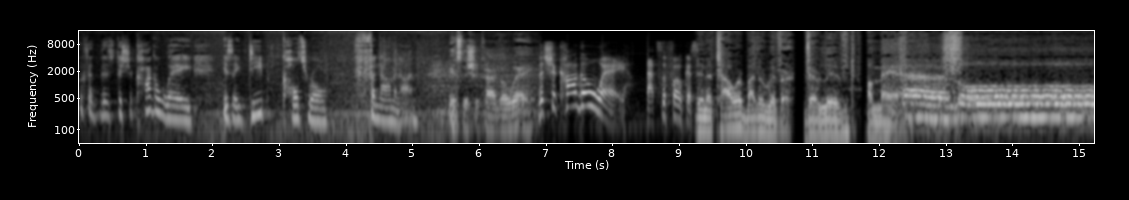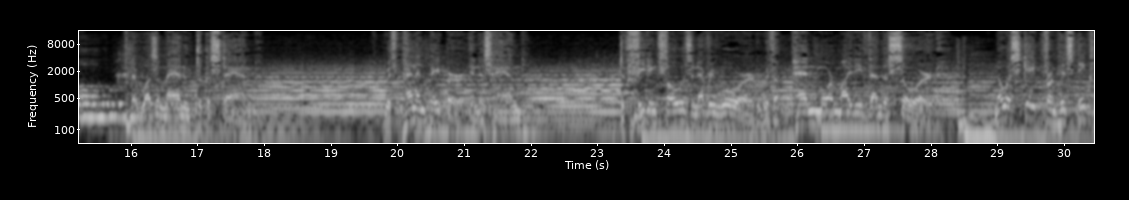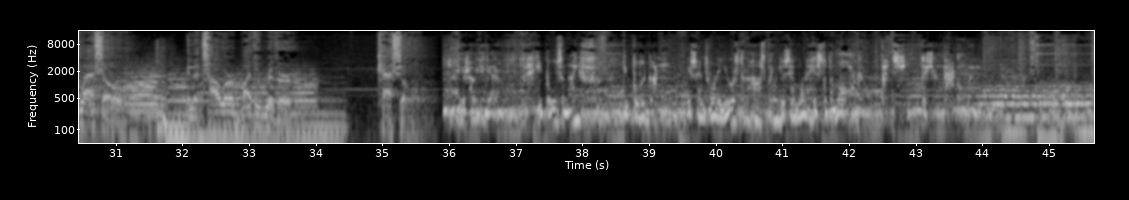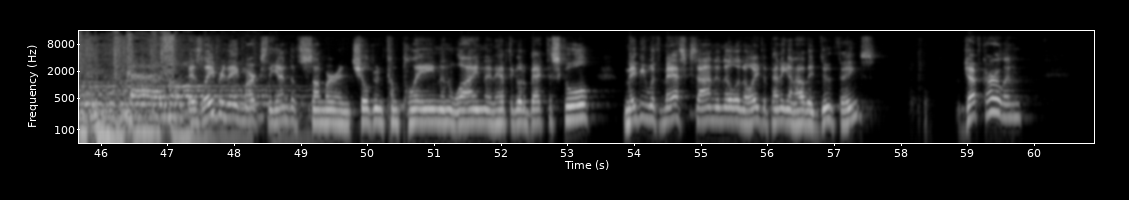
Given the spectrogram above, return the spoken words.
Look, the, the, the Chicago way is a deep cultural phenomenon. It's the Chicago way. The Chicago way. That's the focus. In a tower by the river, there lived a man. There was a man who took a stand. With pen and paper in his hand, defeating foes in every ward with a pen more mighty than the sword. No escape from his ink lasso. In a tower by the river, castle. Here's how you get him. He pulls a knife, you pull a gun. He sends one of yours to the hospital, you send one of his to the morgue. That's the Chicago way. As Labor Day marks the end of summer and children complain and whine and have to go to back to school, maybe with masks on in Illinois, depending on how they do things, Jeff Carlin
